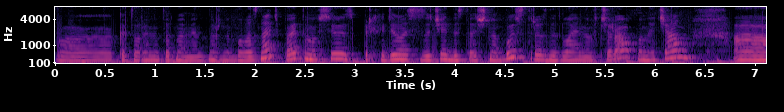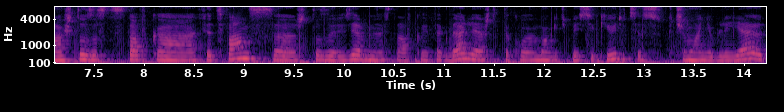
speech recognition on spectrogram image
э, которые на тот момент нужно было знать, поэтому все приходилось изучать достаточно быстро, с дедлайном вчера, по ночам, а, что за ставка Fed Funds, что за резервная ставка и так далее, что такое Mortgage Based Securities, почему они влияют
